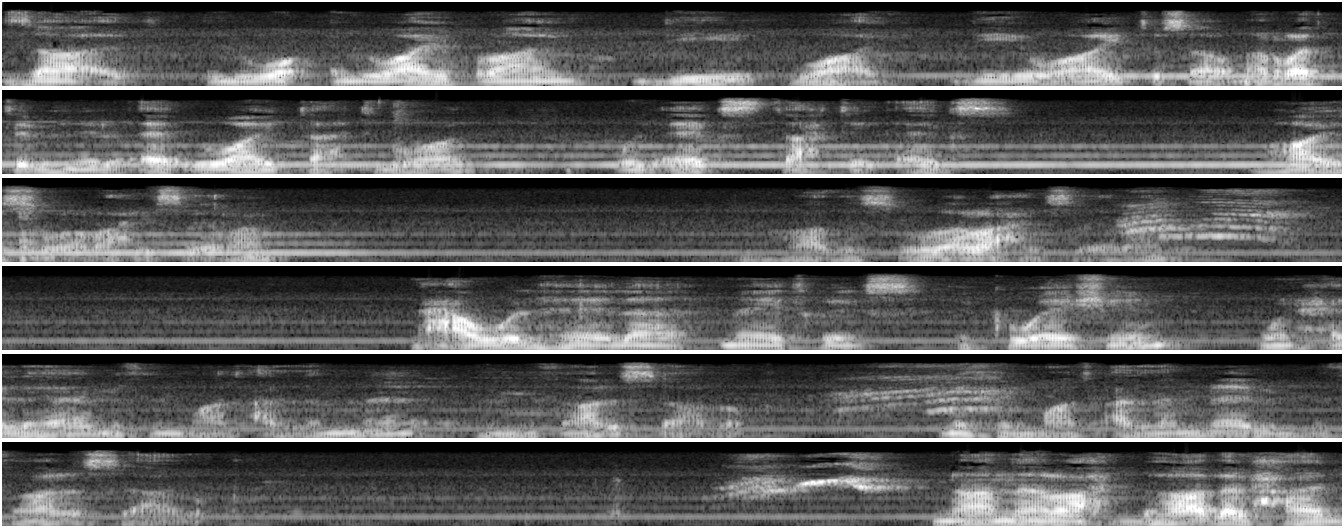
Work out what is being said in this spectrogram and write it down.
زائد ال y prime دي y دي y تساوي. نرتبهن الواي تحت الواي والاكس تحت الاكس بهاي الصورة راح يصيرن بهذه الصورة راح يصيرن نحولها إلى matrix equation ونحلها مثل ما تعلمنا بالمثال السابق. مثل ما تعلمنا بالمثال السابق. هنا راح بهذا الحل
